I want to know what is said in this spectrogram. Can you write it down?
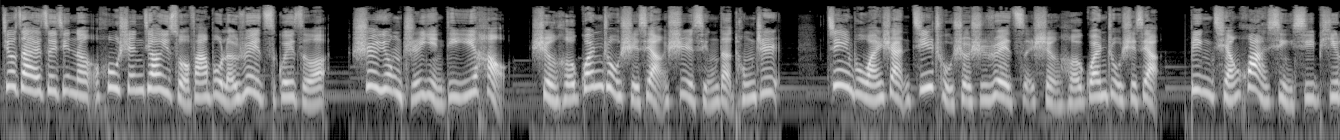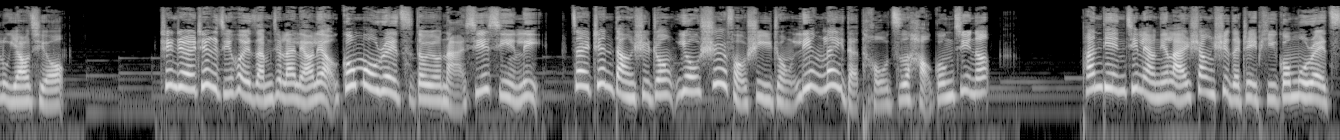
就在最近呢，沪深交易所发布了 REITs 规则适用指引第一号审核关注事项试行的通知，进一步完善基础设施 REITs 审核关注事项，并强化信息披露要求。趁着这个机会，咱们就来聊聊公募 REITs 都有哪些吸引力，在震荡市中又是否是一种另类的投资好工具呢？盘点近两年来上市的这批公募 REITs，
